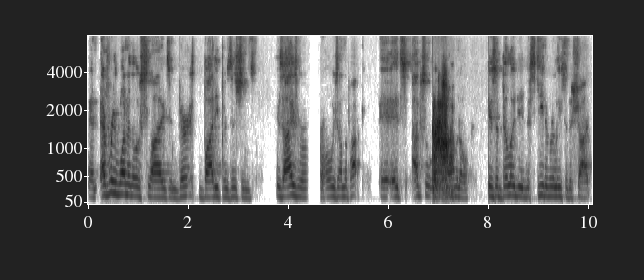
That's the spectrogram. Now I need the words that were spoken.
and every one of those slides in various body positions, his eyes were, were always on the puck. It's absolutely phenomenal. His ability to see the release of the shot,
